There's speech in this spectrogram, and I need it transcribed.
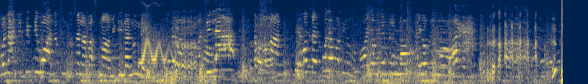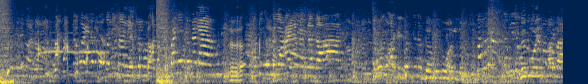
151 napunta sa labas, mami. Ginanon eh. At sila! Isa pa man. Hotel ko lang mo din. O, ayaw nipin mo. Ayusin mo. Naway na po ako ni mami. Balik ko na lang. Kasi lang. Ay, nagagagaan. Tsaka mo agad ka na. Dami 200. Bibuhin pa ba?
